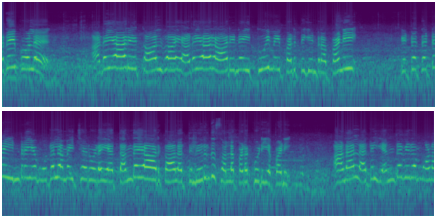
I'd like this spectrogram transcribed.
அதே போல அடையாறு கால்வாய் அடையாறு ஆறினை தூய்மைப்படுத்துகின்ற பணி கிட்டத்தட்ட இன்றைய முதலமைச்சருடைய தந்தையார் காலத்திலிருந்து சொல்லப்படக்கூடிய பணி. ஆனால் அதில் எந்த விதமான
